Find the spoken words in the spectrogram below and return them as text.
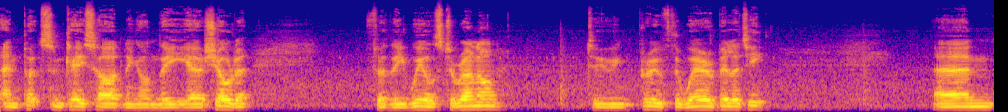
and put some case hardening on the uh, shoulder for the wheels to run on to improve the wearability. Um,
